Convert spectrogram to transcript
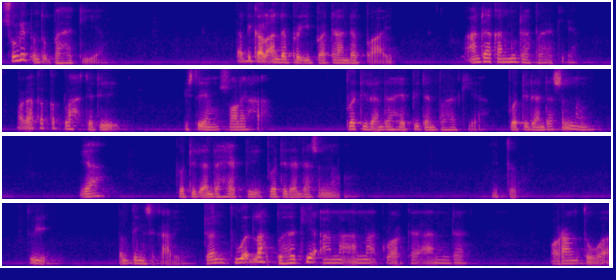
sulit untuk bahagia. Tapi kalau Anda beribadah, Anda baik, Anda akan mudah bahagia. Maka tetaplah jadi istri yang soleha. Buat diri Anda happy dan bahagia. Buat diri Anda senang. Ya, buat diri Anda happy, buat diri Anda senang. Itu. Itu penting sekali. Dan buatlah bahagia anak-anak keluarga Anda. Orang tua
